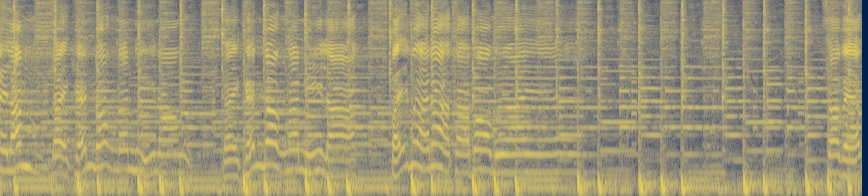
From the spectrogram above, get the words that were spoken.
งใช่ลำได้แขนดอกนั้นหีน้อง ได้แขนดอกนั้นหีลา ไปเมื่อหน้ากะบ่เมื่อยแสวง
